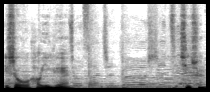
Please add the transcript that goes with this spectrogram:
一首好音乐，《青春》。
